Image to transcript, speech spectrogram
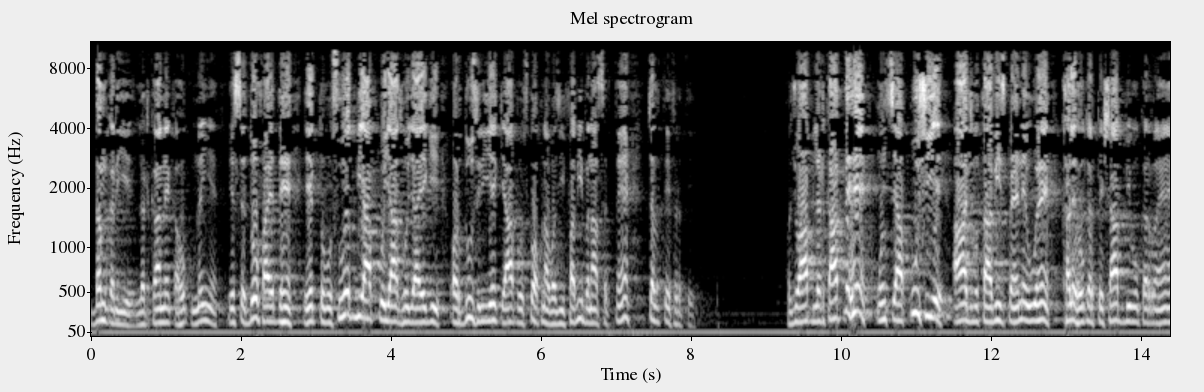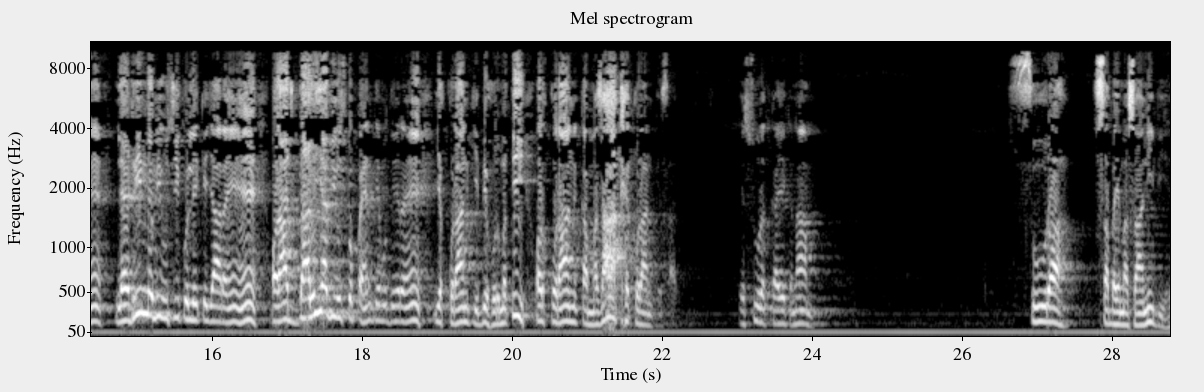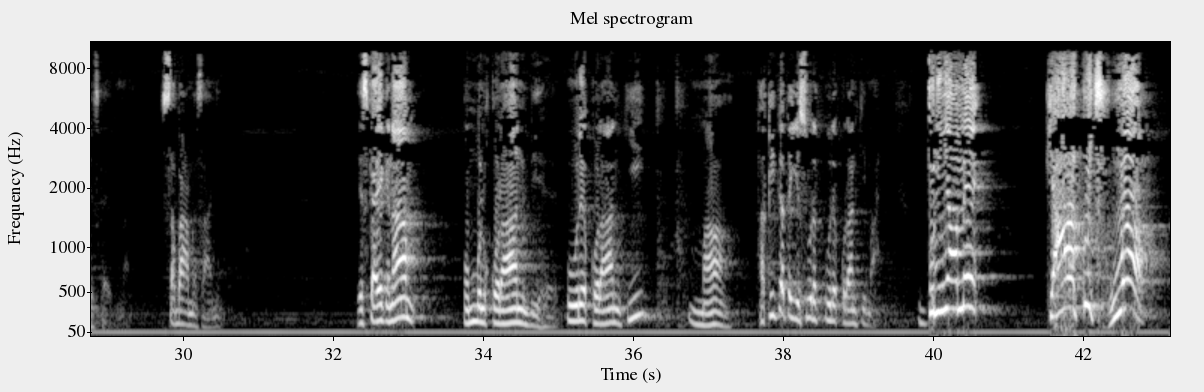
دم کریے، لٹکانے کا حکم نہیں ہے۔ اس سے دو فائدے ہیں۔ ایک تو وہ صورت بھی آپ کو یاد ہو جائے گی اور دوسری یہ کہ آپ اس کو اپنا وظیفہ بھی بنا سکتے ہیں، چلتے پھرتے۔ اور جو آپ لٹکاتے ہیں، ان سے آپ پوچھئے، آج وہ تعویذ پہنے ہوئے ہیں، کھڑے ہو کر پیشاب بھی وہ کر رہے ہیں، لیٹرین میں بھی اسی کو لے کے جا رہے ہیں، اور آج گالیاں بھی اس کو پہن کے وہ دے رہے ہیں، یہ قرآن کی بے حرمتی اور قرآن کا مذاق ہے قرآن کے ساتھ۔ اس سورت کا ایک نام سورہ سب مسانی بھی ہے، اس کا ایک نام سبا مسانی۔ اس کا ایک نام ام القرآن بھی ہے، پورے قرآن کی ماں۔ حقیقت ہے یہ سورت پورے قرآن کی ماں دنیا میں کیا کچھ ہوا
